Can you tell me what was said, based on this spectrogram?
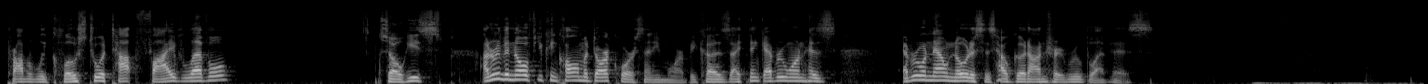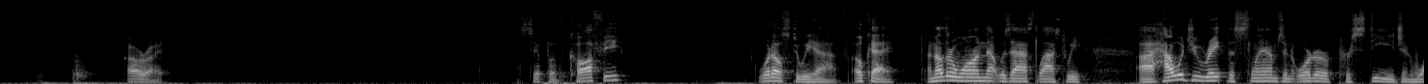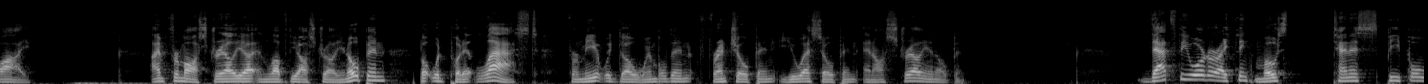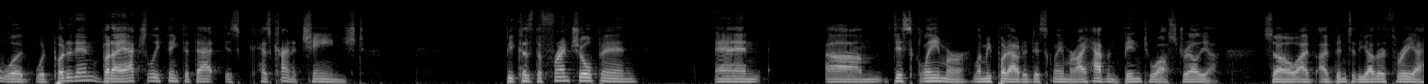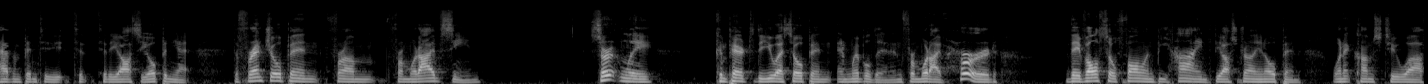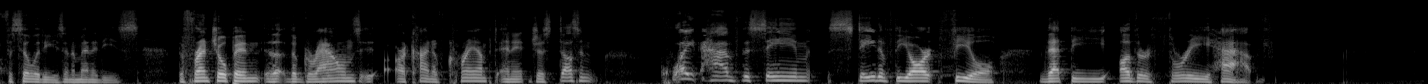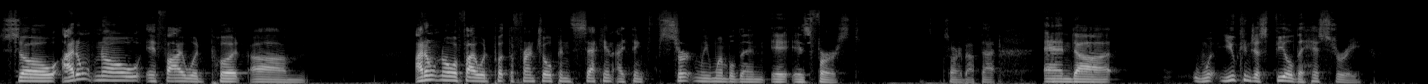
probably close to a top 5 level. So he's I don't even know if you can call him a dark horse anymore because I think everyone has everyone now notices how good Andre Rublev is. All right. Sip of coffee. What else do we have? Okay. Another one that was asked last week. Uh, how would you rate the slams in order of prestige and why? I'm from Australia and love the Australian Open, but would put it last. For me, it would go Wimbledon, French Open, US Open, and Australian Open. That's the order I think most tennis people would, would put it in, but I actually think that that is has kind of changed because the French Open and um, disclaimer. Let me put out a disclaimer. I haven't been to Australia, so I've I've been to the other three. I haven't been to to, to the Aussie Open yet. The French Open, from from what I've seen, certainly compared to the U.S. Open and Wimbledon. And from what I've heard, they've also fallen behind the Australian Open when it comes to uh, facilities and amenities. The French Open, the, the grounds are kind of cramped, and it just doesn't quite have the same state of the art feel that the other three have. So I don't know if I would put um, I don't know if I would put the French Open second. I think certainly Wimbledon is first. Sorry about that. And uh, you can just feel the history.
